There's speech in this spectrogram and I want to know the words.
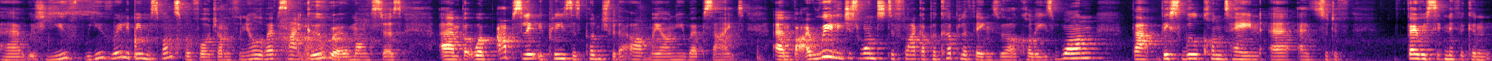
uh, which you've you've really been responsible for, Jonathan. You're the website guru amongst us. Um, but we're absolutely pleased as punch with it, aren't we, our new website? Um, but I really just wanted to flag up a couple of things with our colleagues. One, that this will contain a, a sort of very significant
